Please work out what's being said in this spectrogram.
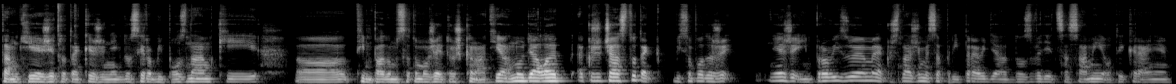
tam tiež je to také, že niekto si robí poznámky, eh, tým pádom sa to môže aj troška natiahnuť, ale akože často tak by som povedal, že nie, že improvizujeme, ako snažíme sa pripraviť a dozvedieť sa sami o tej krajine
